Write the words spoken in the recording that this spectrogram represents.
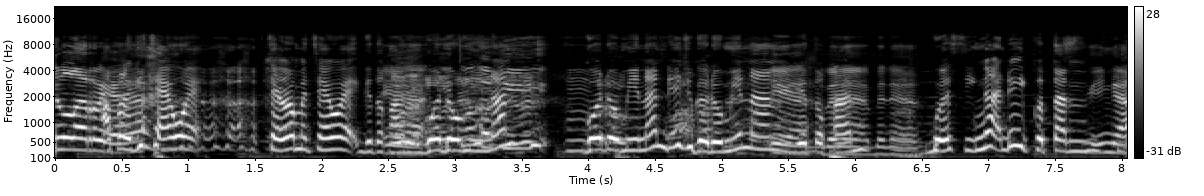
killer ya. Apalagi cewek, cewek sama cewek gitu kan. Iya, gue dominan, hmm. gue dominan, dia juga dominan Iya, gitu kan. Gue singa, dia ikutan Singa.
